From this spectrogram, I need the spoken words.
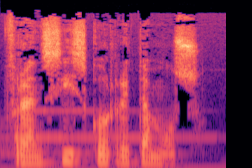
Francisco Retamoso.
